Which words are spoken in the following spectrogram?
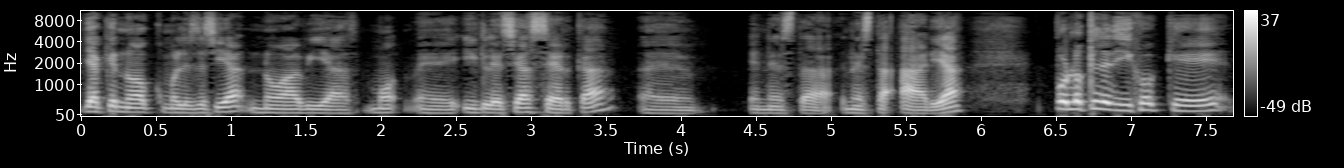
ya que no, como les decía, no había eh, iglesia cerca eh, en, esta, en esta área, por lo que le dijo que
